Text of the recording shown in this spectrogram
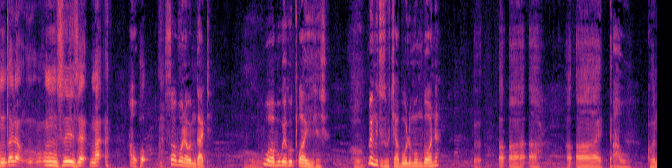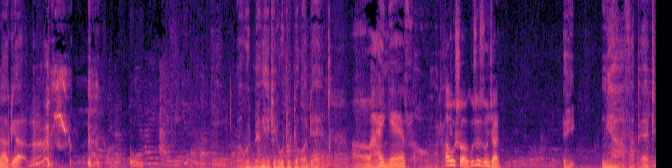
ngicela ungisize nga Hawu. Sawubona wemngadi. Wabuke kuxwayile nje. Bengithi uzojabula uma ungibona. ah ah ah ay awu khona kuya ukuthi bengitshela ukuthi udokotela Oh hayi ngezwe. Awusho ukuthi uzunjani? Eh ngiyafa phethe.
